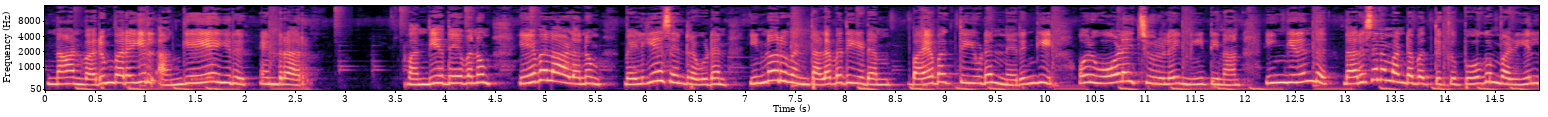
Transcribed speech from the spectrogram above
நான் வரும் வரையில் அங்கேயே இரு என்றார். வந்தியத்தேவனும் ஏவலாளனும் வெளியே சென்றவுடன் இன்னொருவன் தளபதியிடம் பயபக்தியுடன் நெருங்கி ஒரு ஓலைச்சுருளை நீட்டினான். இங்கிருந்து தரிசன மண்டபத்துக்கு போகும் வழியில்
